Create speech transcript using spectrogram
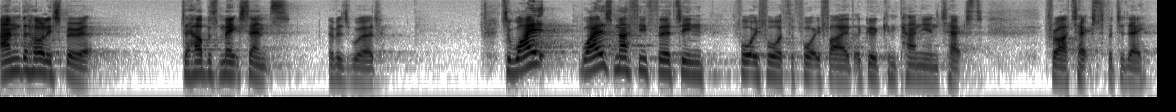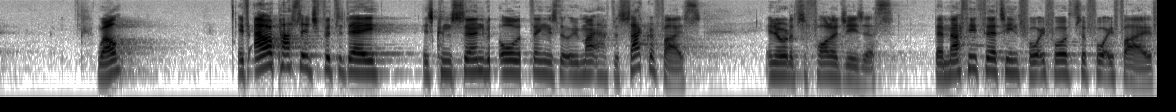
and the Holy Spirit to help us make sense of His Word. So, why, why is Matthew 13, 44 to 45 a good companion text for our text for today? Well, if our passage for today is concerned with all the things that we might have to sacrifice in order to follow Jesus, then Matthew 13, 44 to 45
